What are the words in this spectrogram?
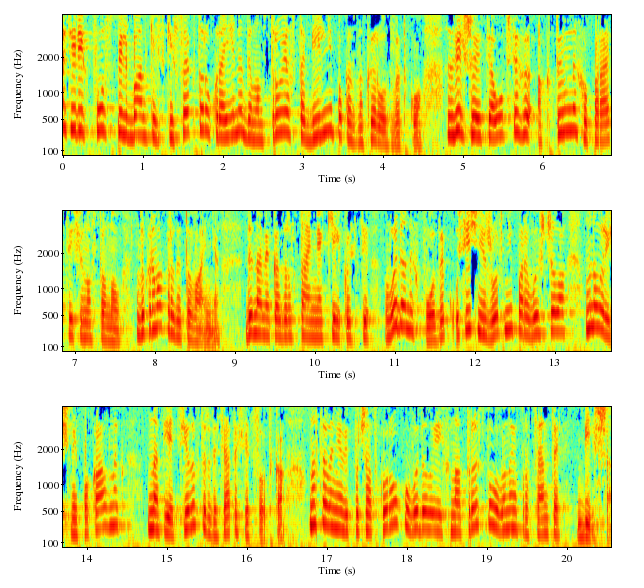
Третій рік поспіль банківський сектор України демонструє стабільні показники розвитку. Збільшуються обсяги активних операцій фінустанов, зокрема кредитування. Динаміка зростання кількості виданих позик у січні-жовтні перевищила минулорічний показник на 5,3%. Населення від початку року видали їх на 3,5% більше.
